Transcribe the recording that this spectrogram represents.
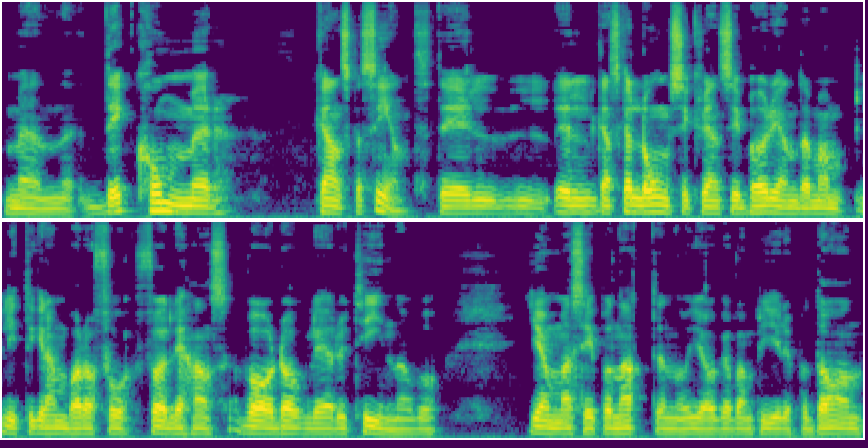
Men det kommer ganska sent. Det är en ganska lång sekvens i början där man lite grann bara får följa hans vardagliga rutin av att gömma sig på natten och jaga vampyrer på dagen.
